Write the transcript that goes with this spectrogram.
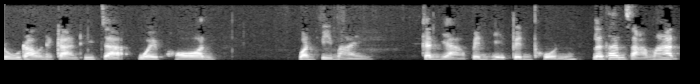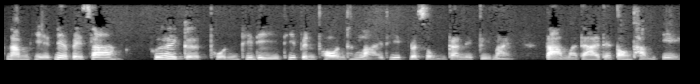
รู้เราในการที่จะอวยพรวันปีใหม่ กันอย่างเป็นเหตุเป็นผล และท่านสามารถนำเหตุเนี่ยไปสร้างเพื่อให้เกิดผลที่ดีที่เป็นพรทั้งหลายที่ประสงค์กันในปีใหม่ ตามมาได้แต่ต้องทำเอง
